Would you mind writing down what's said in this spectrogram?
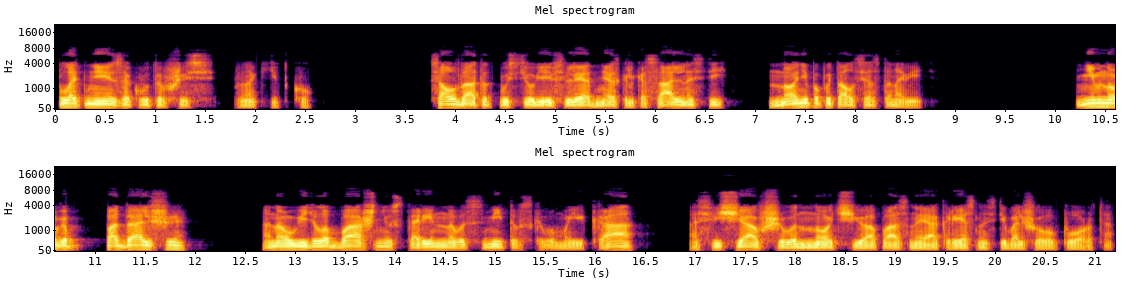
плотнее закутавшись в накидку. Солдат отпустил ей вслед несколько сальностей, но не попытался остановить. Немного подальше она увидела башню старинного смитовского маяка, освещавшего ночью опасные окрестности большого порта.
